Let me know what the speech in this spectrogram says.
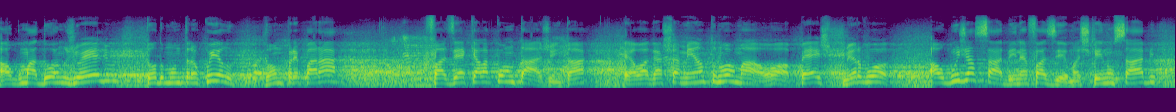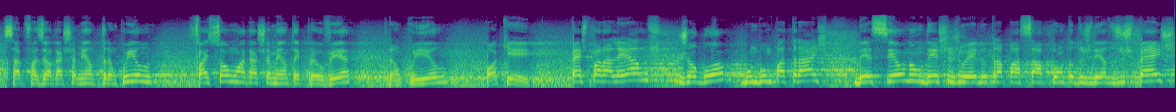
Alguma dor no joelho? Todo mundo tranquilo? Vamos preparar? Fazer aquela contagem, tá? É o agachamento normal, ó, pés, primeiro vou... Alguns já sabem, né, fazer, mas quem não sabe, sabe fazer o agachamento tranquilo? Faz só um agachamento aí para eu ver, tranquilo, ok. Pés paralelos, jogou, bumbum para trás, desceu, não deixa o joelho ultrapassar a ponta dos dedos dos pés,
